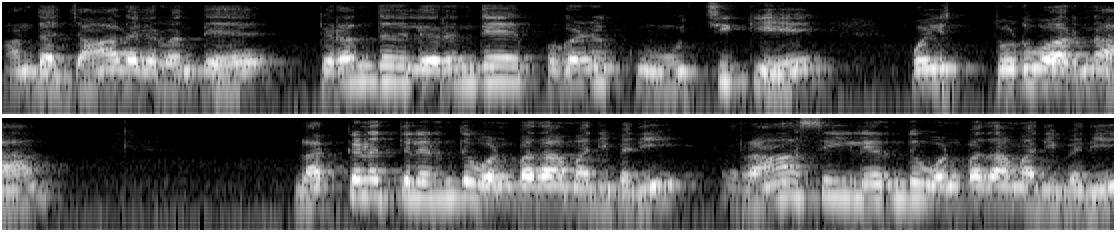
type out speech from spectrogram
அந்த ஜாதகர் வந்து பிறந்ததிலிருந்தே புகழுக்கும் உச்சிக்கு போய் தொடுவார்னா லக்கணத்திலிருந்து ஒன்பதாம் அதிபதி ராசியிலிருந்து ஒன்பதாம் அதிபதி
